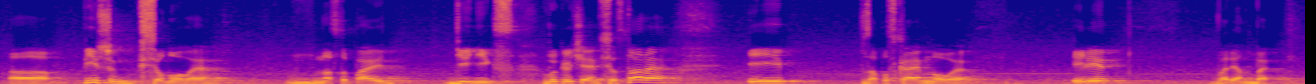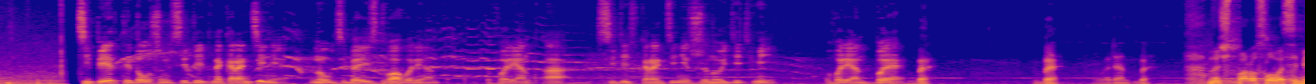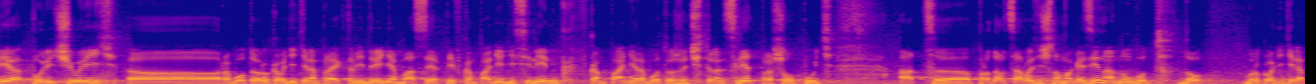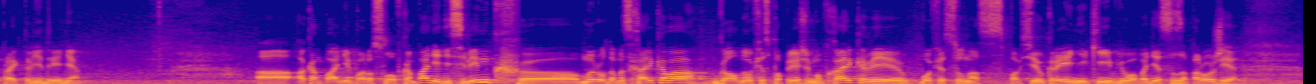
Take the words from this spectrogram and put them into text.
Э, пишем все новое, наступает день X, выключаем все старое и запускаем новое. Или вариант Б. Теперь ты должен сидеть на карантине, но у тебя есть два варианта. Вариант А – сидеть в карантине с женой и детьми. Вариант Б Б. Б. Вариант Б. Значит, пару слов о себе. Пури Чурий. Э, работаю руководителем проекта внедрения баз ERP в компании DC-Link. В компании работаю уже 14 лет. Прошел путь от э, продавца розничного магазина ну вот до руководителя проекта внедрения. А, о компании пару слов. Компания DC-Link, э, мы родом из Харькова, главный офис по-прежнему в Харькове, офис у нас по всей Украине, Киев, Львов, Одесса, Запорожье.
